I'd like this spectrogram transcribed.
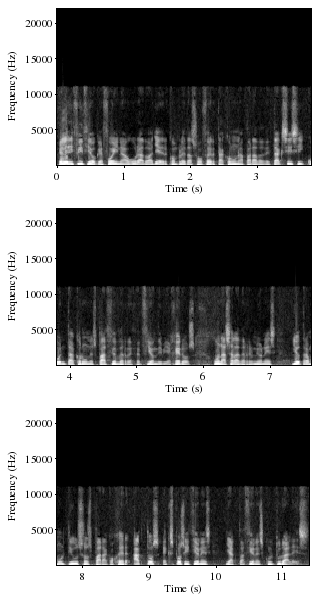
El edificio que fue inaugurado ayer completa su oferta con una parada de taxis y cuenta con un espacio de recepción de viajeros, una sala de reuniones y otra multiusos para acoger actos, exposiciones y actuaciones culturales.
